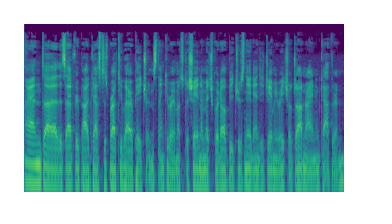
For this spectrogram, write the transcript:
And uh, this ad free podcast is brought to you by our patrons. Thank you very much to Shayna, Mitch, Cordell, Beatrice, Nate, Andy, Jamie, Rachel, John, Ryan, and Catherine,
